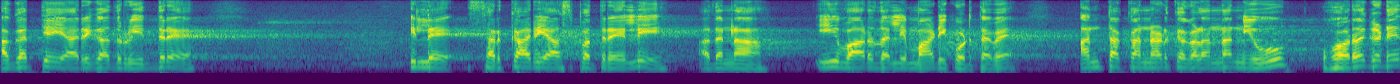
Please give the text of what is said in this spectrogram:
ಅಗತ್ಯ ಯಾರಿಗಾದರೂ ಇದ್ದರೆ ಇಲ್ಲೇ ಸರ್ಕಾರಿ ಆಸ್ಪತ್ರೆಯಲ್ಲಿ ಅದನ್ನು ಈ ವಾರದಲ್ಲಿ ಮಾಡಿಕೊಡ್ತೇವೆ. ಅಂಥ ಕನ್ನಡಕಗಳನ್ನು ನೀವು ಹೊರಗಡೆ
